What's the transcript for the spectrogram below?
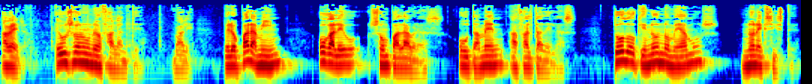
A ver, eu son un neofalante, vale, pero para min o galego son palabras, ou tamén a falta delas. Todo o que non nomeamos non existe.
